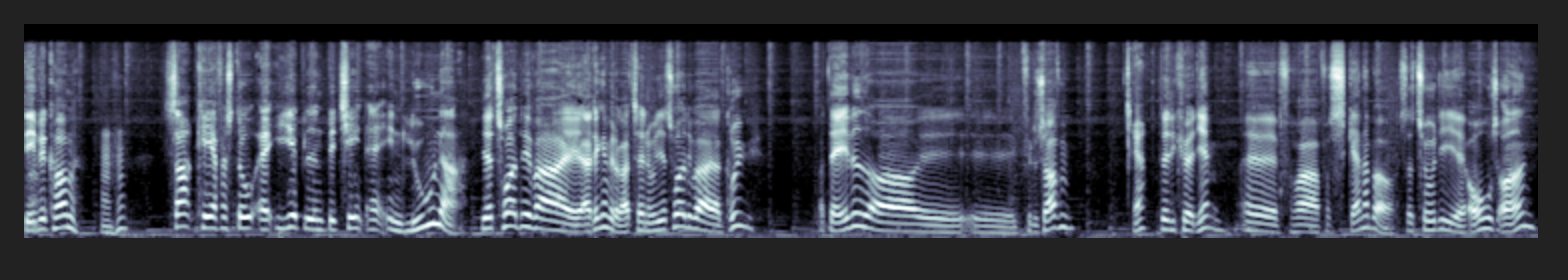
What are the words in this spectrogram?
Det vil komme. Mm-hmm. Så kan jeg forstå, at I er blevet betjent af en lunar. Jeg tror, det var... øh, Ja, det kan vi da godt tage nu. Jeg tror, det var Gry og David og øh, øh, filosofen. Ja. Da de kørte hjem øh, fra, fra Skanderborg, så tog de øh, Aarhus Odden.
